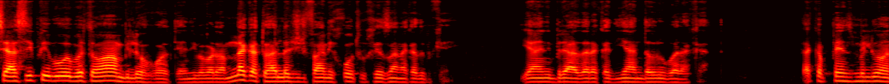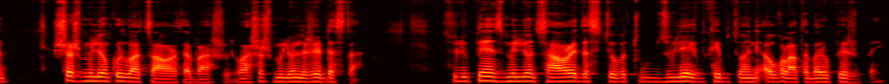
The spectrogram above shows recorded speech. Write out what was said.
سیاسی بکەی بۆی بەردەوام بیلۆخۆت ینی بەبەردەم نەکە تو هەر لە جیرفانی خۆت و خێزانەکەت بکەین یان برادەرەکەت یان دەوروبەرەکەت تاکە 5 میلیۆن 6 میلیۆن کورد وا چاوەڕێتە باشوور وا 6 میلیۆن لەژێر دەستە 5 میلیۆن چاوەڕێ دەستی تۆ بە تو زولێک بکەیت بتوانانی ئەو وڵاتە بەرەو پێش بکەیت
